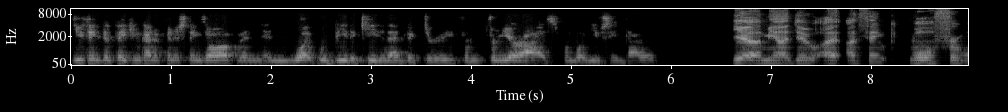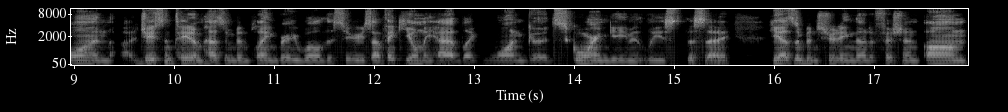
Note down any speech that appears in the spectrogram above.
do you think that they can kind of finish things off? And and what would be the key to that victory from from your eyes, from what you've seen, Tyler? Yeah, I mean, I do. I, I think, well, for one, Jayson Tatum hasn't been playing very well this series. I think he only had like one good scoring game, at least, to say he hasn't been shooting that efficient. Um,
